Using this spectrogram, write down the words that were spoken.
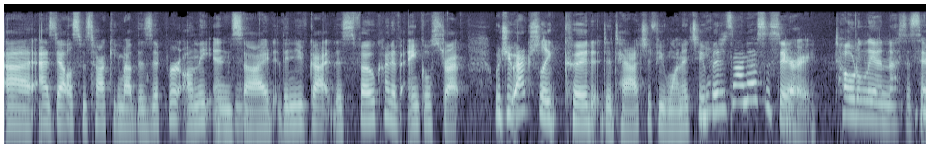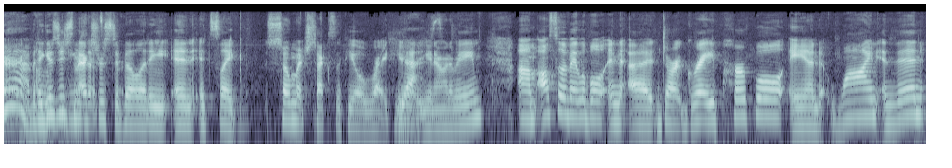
uh, as Dallas was talking about, the zipper on the Mm-hmm. inside, then you've got this faux kind of ankle strap, which you actually could detach if you wanted to, but it's not necessary. Totally unnecessary. Yeah, but it gives you some extra stability, and it's like so much sex appeal right here. Yes. You know what I mean? Um, also available in uh, dark gray, purple, and wine. And then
